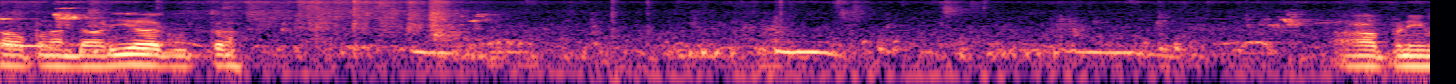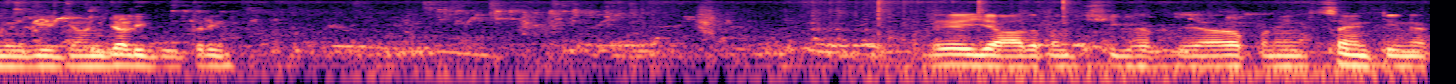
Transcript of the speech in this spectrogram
ਆਹ ਆਪਣਾ ਦਾੜੀ ਵਾਲਾ ਕਬੂਤਰ। ਆਪਣੀ ਮਿੰਗੀ ਚੁੰਝ ਵਾਲੀ ਕਬੂਤਰੀ। ਇਹ ਯਾਦ ਪੰਛੀ ਕਰਦੇ ਆ ਆਪਣੇ ਸੈਂਟੀਨਟ।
